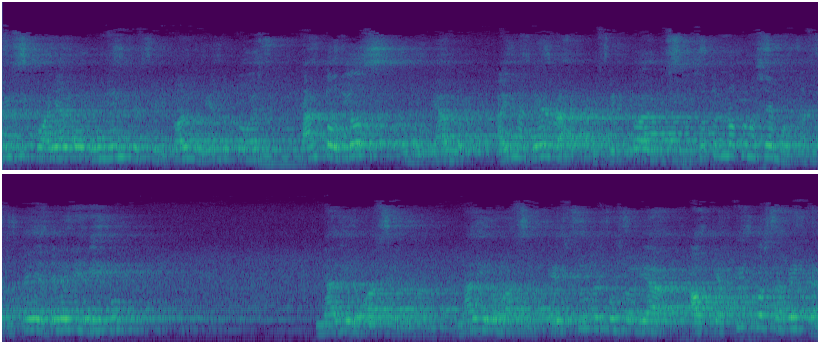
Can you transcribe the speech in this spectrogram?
físico hay algo, un ente espiritual moviendo todo eso. Tanto Dios como el diablo. Hay una guerra espiritual y si nosotros no conocemos las estrategias del enemigo, Nadie lo hacer, hermano. Nadie lo hacer. Es su responsabilidad. Aunque aquí en Costa Rica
